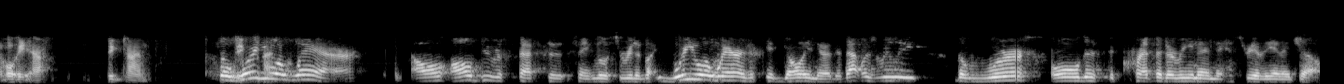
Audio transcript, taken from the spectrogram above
Oh yeah, big time. So big were time. you aware? All, all due respect to St. Louis Arena, but were you aware as a kid going there that that was really the worst, oldest, decrepit arena in the history of the NHL?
